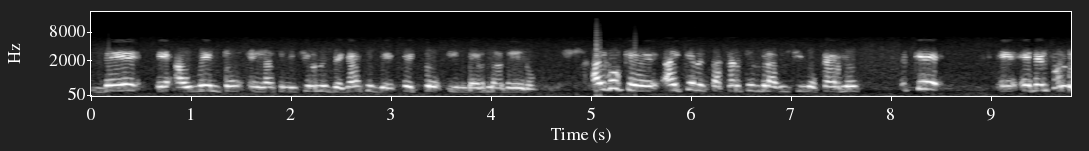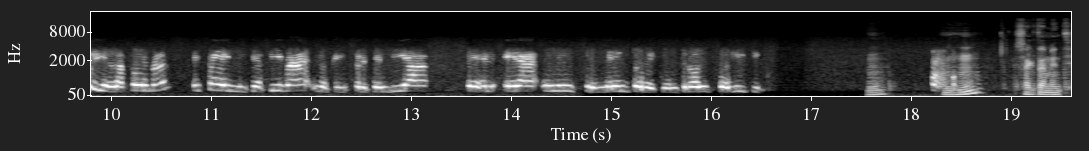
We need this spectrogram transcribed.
de eh, aumento en las emisiones de gases de efecto invernadero. Algo que hay que destacar que es gravísimo, Carlos, es que eh, en el fondo y en la forma, esta iniciativa lo que pretendía ser era un instrumento de control político. Exactamente.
